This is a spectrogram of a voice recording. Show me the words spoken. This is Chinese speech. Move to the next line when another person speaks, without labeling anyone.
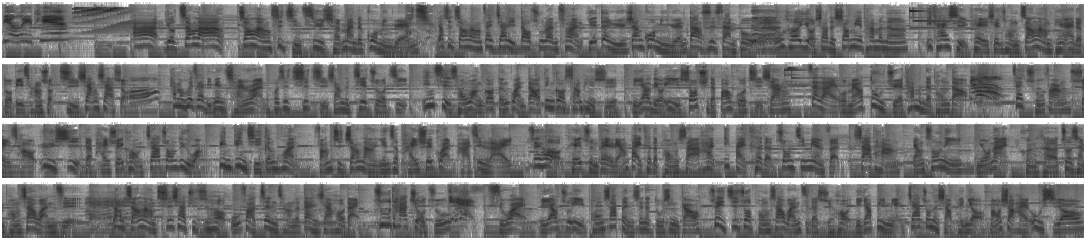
便利贴。
啊，有蟑螂！蟑螂是仅次于尘螨的过敏源。要是蟑螂在家里到处乱窜，也等于让过敏源大肆散布。如何有效的消灭它们呢？一开始可以先从蟑螂偏爱的躲避场所纸箱下手。它们会在里面产卵，或是吃纸箱的接着剂。因此，从网购等管道订购商品时，也要留意收取的包裹纸箱。再来，我们要杜绝它们的通道。在厨房、水槽、浴室的排水孔加装滤网，并定期更换，防止蟑螂沿着排水管爬进来。最后，可以准备两百克的硼砂和一百克的中筋面粉、砂糖、洋葱泥、牛奶混合做成硼砂丸子，让蟑螂吃下去之后无法正常的诞下后代，诛它九族。此外，也要注意硼砂本身的毒性高，所以制作硼砂丸子的时候，也要避免家中的小朋友毛小孩误食哦。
